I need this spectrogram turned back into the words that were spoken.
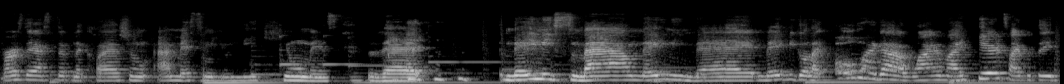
first day I stepped in the classroom, I met some unique humans that made me smile, made me mad, made me go like, oh my God, why am I here type of thing.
